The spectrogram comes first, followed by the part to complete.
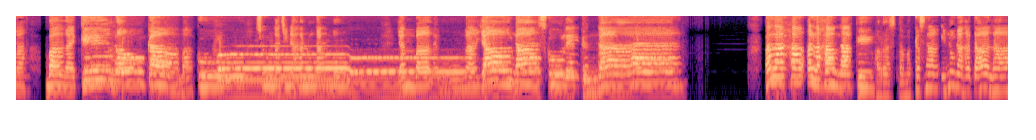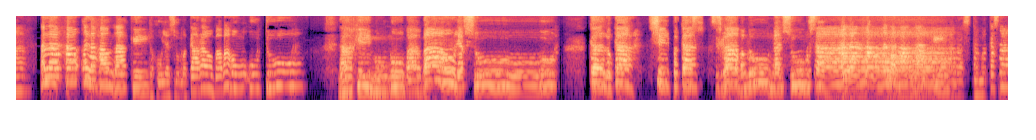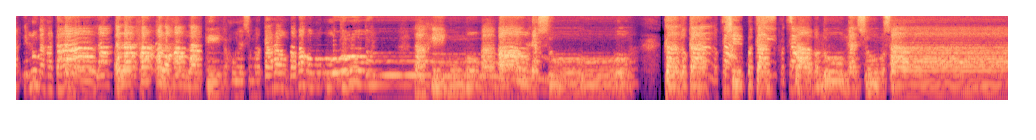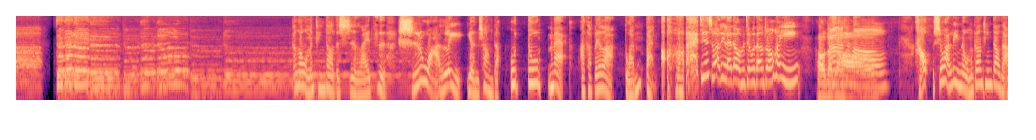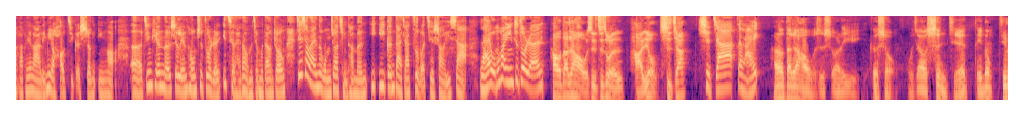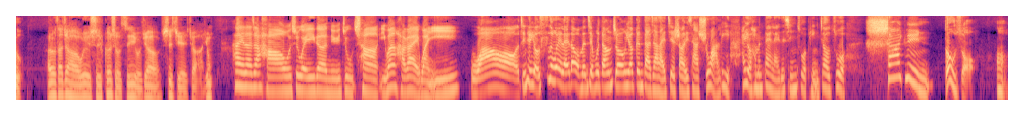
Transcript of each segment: mga balay kilaw kamaku Sunga sinahanungan mo Yang balay mo ngayaw na skulit kanan. Alaha, alaha, laki Aras tamakas na inunga hatala Alaha, alaha, laki Tahuya sumakaraw babahong utu. Nanghingung ubabaw si Kaluka, sipakas Siglamang lungan sumusa Alahalaking Rasta makas na ilunga ilungahata Alaha, alaha, laki Kahuyay sumakaraw, babahong uutu Lahingung ubabaw liaksu 刚刚我们听到的是来自史瓦利演唱的 udo map akabila 短板啊。今天史瓦利来到我们节目当中欢迎。Hello 大家好。好，史瓦利呢？我们刚刚听到的阿卡贝拉里面有好几个声音哦。呃，今天呢是连同制作人一起来到我们节目当中。接下来呢，我们就要请他们一一跟大家自我介绍一下。来，我们欢迎制作人 Hello，大家好，我是制作人哈用世家。世佳，再来 Hello，大家好，我是史瓦利歌手，我叫圣杰得弄记录。Hello，大家好，我也是歌手之一，我叫世杰，叫哈用。嗨，大家好，我是唯一的女主唱伊万哈盖婉仪。哇哦！今天有四位来到我们节目当中，要跟大家来介绍一下史瓦利，还有他们带来的新作品，叫做《沙运豆走》。哦，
